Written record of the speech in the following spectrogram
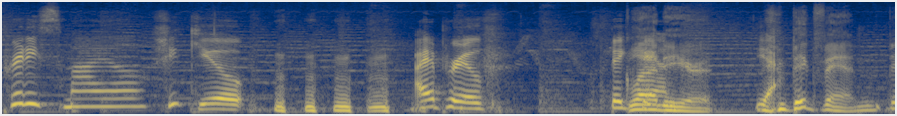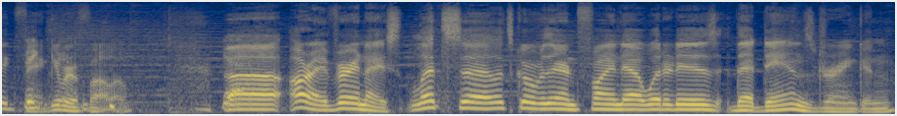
pretty smile. She's cute. I approve. Big Glad fan. to hear it. Yeah. big fan. Big fan. Big Give her a follow. uh, all right, very nice. Let's uh, let's go over there and find out what it is that Dan's drinking.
